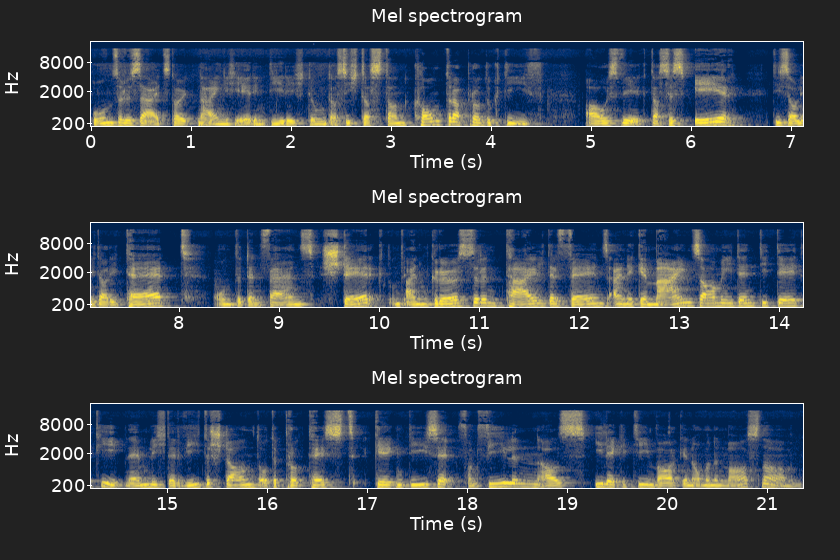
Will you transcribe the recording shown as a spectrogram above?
unsererseits deuten eigentlich eher in die Richtung, dass sich das dann kontraproduktiv auswirkt, dass es eher die Solidarität unter den Fans stärkt und einem größeren Teil der Fans eine gemeinsame Identität gibt, nämlich der Widerstand oder Protest gegen diese von vielen als illegitim wahrgenommenen Maßnahmen.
